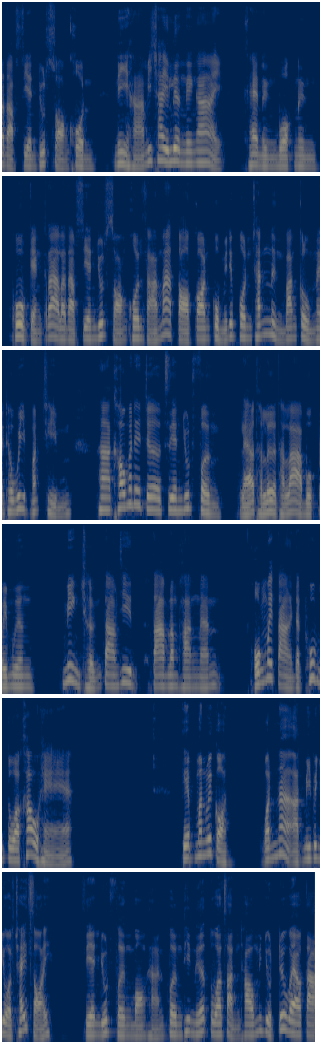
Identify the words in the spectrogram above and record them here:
ระดับเซียนยุทธสองคน นี่หาไม่ใช่เรื่องง่ายๆ แค่หนึ่งบวกหนึ่งผู้แก่งกล้าระดับเซียนยุทธสองคนสามารถต่อกรกลุ่มอิทธิพลชั้นหนึ่งบางกลุ่มในทวีปมัดฉิม หากเขาไม่ได้เจอเซียนยุทธเฟิง แล้วทะเลอทะล่าบุกไปเมือง มิ่งเฉิงตามที่ตามลำพังนั้น คงไม่ต่างจากทุ่มตัวเข้าแห่ เก็บมันไว้ก่อน วันหน้าอาจมีประโยชน์ใช้สอย เซียนยุทธเฟิงมองหานเฟิงที่เนื้อตัวสั่นเทาไม่หยุดด้วยแววตา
